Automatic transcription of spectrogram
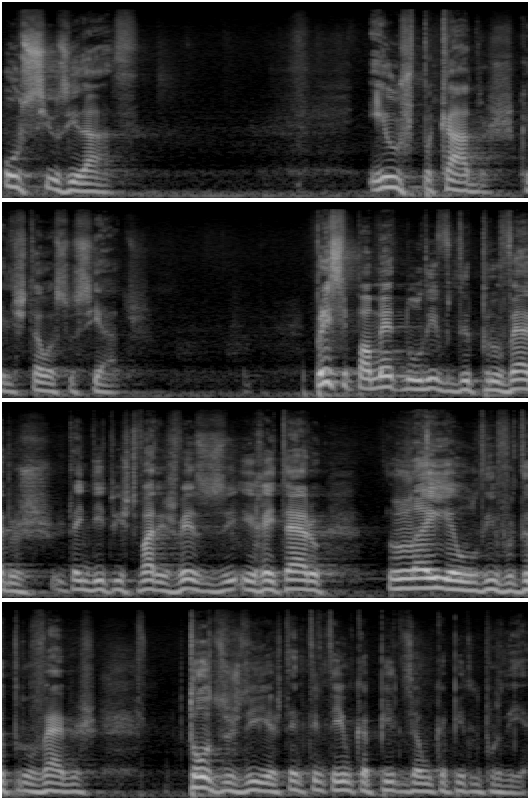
ociosidade e os pecados que lhe estão associados. Principalmente no livro de Provérbios, tenho dito isto várias vezes e reitero, leia o livro de Provérbios todos os dias, tem 31 capítulos, é um capítulo por dia.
